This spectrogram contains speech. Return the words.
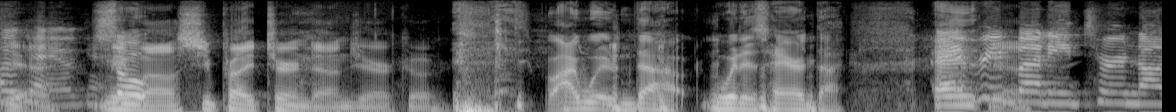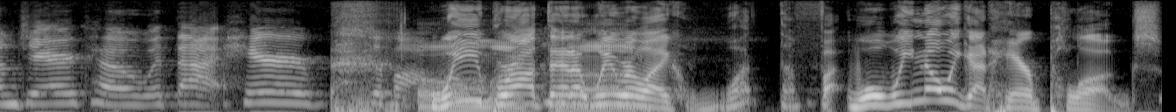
Okay, yeah. okay. So- Meanwhile, she probably turned down Jericho. I wouldn't doubt with his hair dye. And Everybody turned on Jericho with that hair debacle. we Oh my brought that up. We were like, "What the fuck?" Well, we know he got hair plugs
